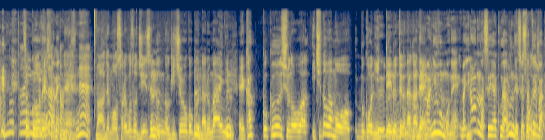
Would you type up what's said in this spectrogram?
あのタイミングだったんですね。まあでもそれこそ G7 の議長国になる前に、え各国首脳は一度はもう向こうに行っているという中で、まあ日本もね、まあいろんな制約があるんですよ。例えば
